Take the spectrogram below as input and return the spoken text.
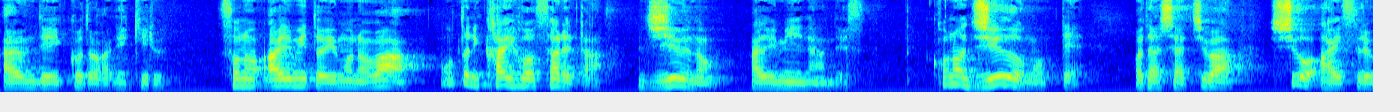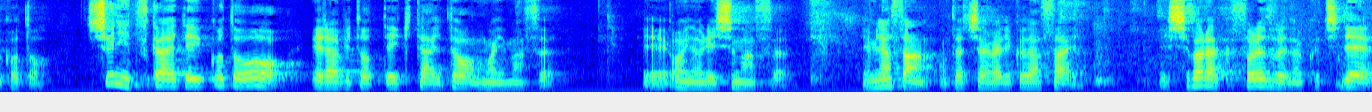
歩んでいくことができる。その歩みというものは本当に解放された自由の歩みなんです。この自由を持って私たちは主を愛すること主に仕えていくことを選び取っていきたいと思います、えー、お祈りします。え皆さんお立ち上がりください。しばらくそれぞれの口で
